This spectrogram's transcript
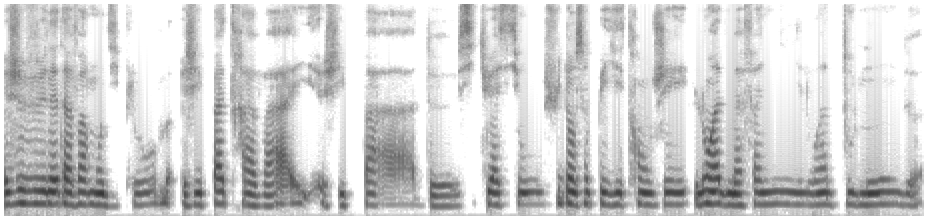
Je venais d'avoir mon diplôme, j'ai pas de travail, j'ai pas de situation, je suis dans un pays étranger, loin de ma famille, loin de tout le monde,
